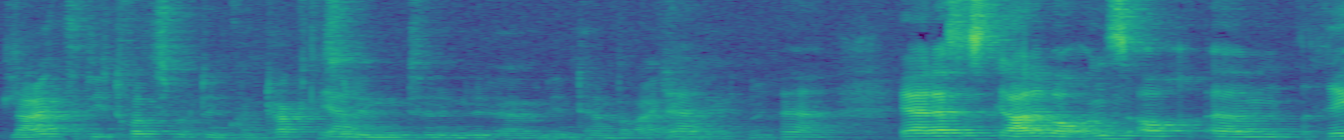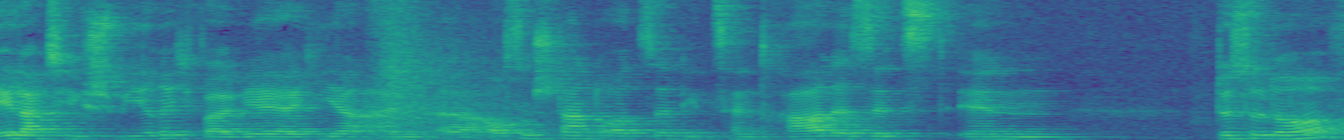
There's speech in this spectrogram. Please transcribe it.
gleichzeitig trotzdem noch den Kontakt ja. zu den, zu den ähm, internen Bereichen ja. hält. Ne? Ja. ja, das ist gerade bei uns auch ähm, relativ schwierig, weil wir ja hier ein äh, Außenstandort sind. Die Zentrale sitzt in Düsseldorf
